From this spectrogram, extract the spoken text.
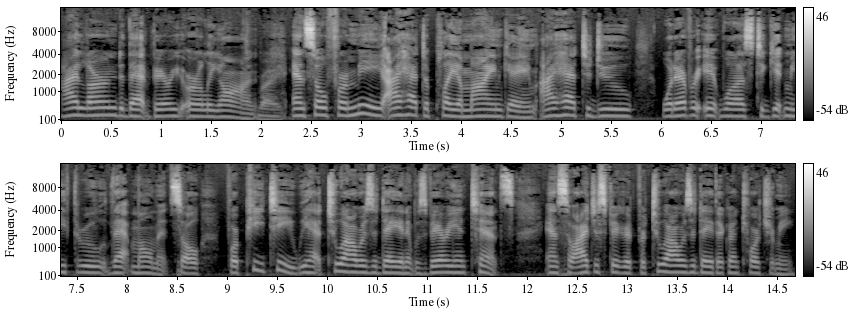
I learned that very early on. Mm-hmm. Right. And so for me, I had to play a mind game. I had to do whatever it was to get me through that moment. So for PT, we had two hours a day and it was very intense. And so I just figured for two hours a day, they're going to torture me.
